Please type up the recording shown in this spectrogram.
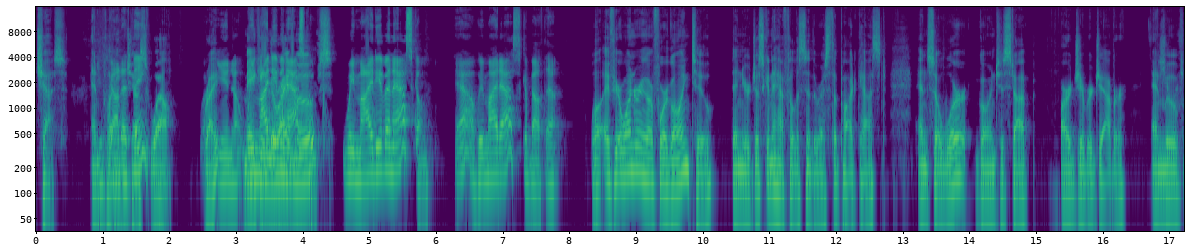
chess and You've playing chess think. well, right? You know, we Making might the even right ask moves. We might even ask him. Yeah, we might ask about that. Well, if you're wondering if we're going to, then you're just going to have to listen to the rest of the podcast. And so we're going to stop our jibber jabber and move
